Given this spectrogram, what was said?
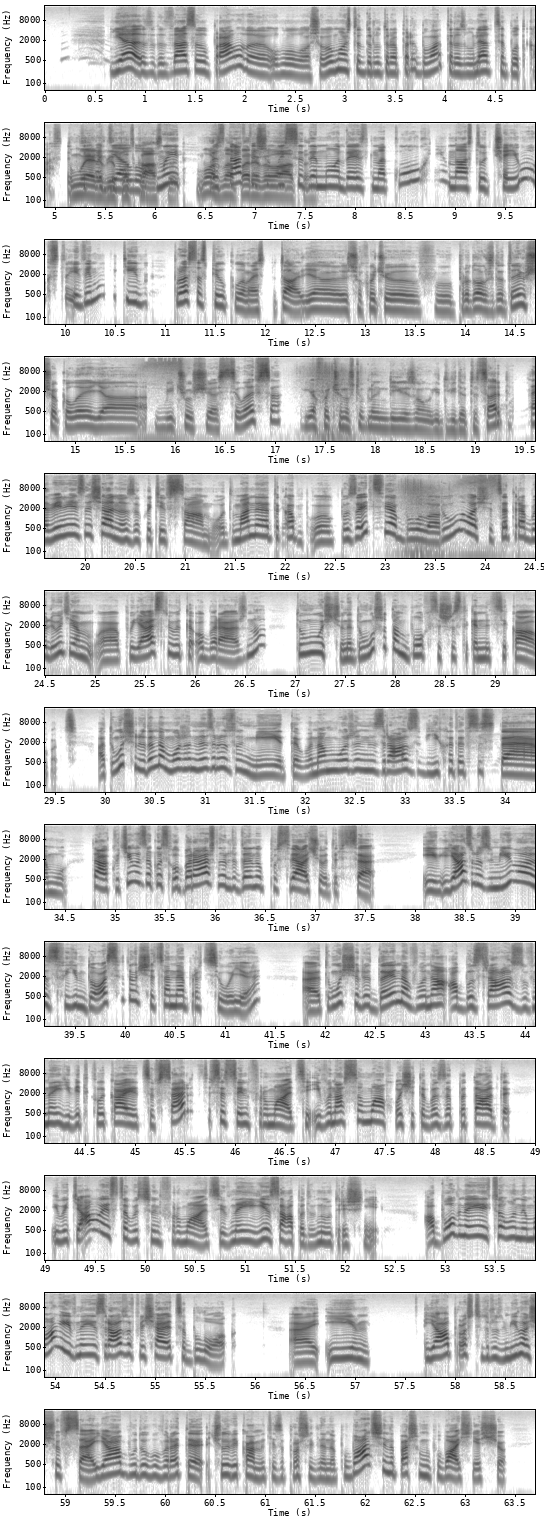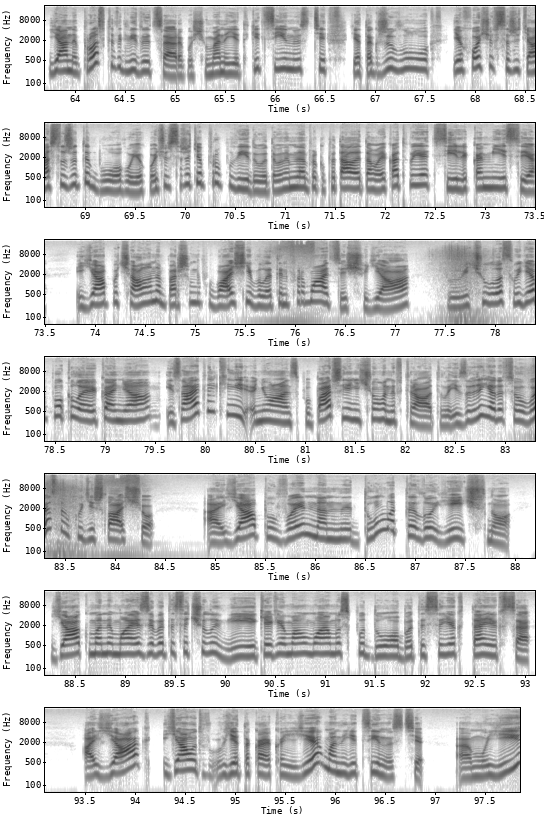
Я зразу правило оголошую. Ви можете друг друга перебувати, розмовляти це подкаст. Тому я люблю діалог. подкасти. Ми Можна представте, що ми сидимо десь на кухні, в нас тут чайок стоїть, і ми такі просто спілкуємось. Так, я ще хочу продовжити тим, що коли я відчув, що я зцілився, я хочу наступну неділю знову відвідати церкву. Та він ізначально захотів сам. От в мене така е, позиція була. Думала, що це треба людям е, пояснювати обережно, тому що не тому, що там Бог це щось таке нецікаве, а тому, що людина може не зрозуміти, вона може не зразу в'їхати в систему. Так, хотілося якось обережно людину посвячувати все. І я зрозуміла своїм досвідом, що це не працює. е, Тому що людина, вона або зразу в неї відкликається в серце вся ця інформація, і вона сама хоче тебе запитати, і витягує з тебе цю інформацію, в неї є запит внутрішній, або в неї цього немає, і в неї зразу включається блок. Е, і я просто зрозуміла, що все. Я буду говорити чоловікам, які запрошують мене на побачення, на першому побаченні, що я не просто відвідую церкву, що в мене є такі цінності, я так живу, я хочу все життя служити Богу, я хочу все життя проповідувати. Вони мене питали, там, яка твоя ціль, яка місія? І я почала на першому побаченні велити інформацію, що я відчула своє покликання. І знаєте, який нюанс? По-перше, я нічого не втратила. І взагалі я до цього висновку дійшла, що я повинна не думати логічно, як в мене має з'явитися чоловік, як я маємо сподобатися, як те, як все. А як я от є така, яка є, в мене є цінності е, мої,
